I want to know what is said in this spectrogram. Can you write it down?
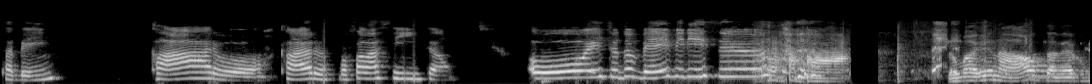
Tá bem? Claro, claro. Vou falar assim então. Oi, tudo bem, Vinícius? Estamos aí na alta, né? Como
